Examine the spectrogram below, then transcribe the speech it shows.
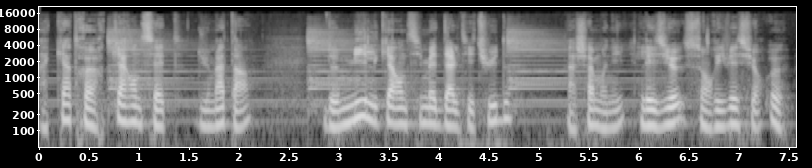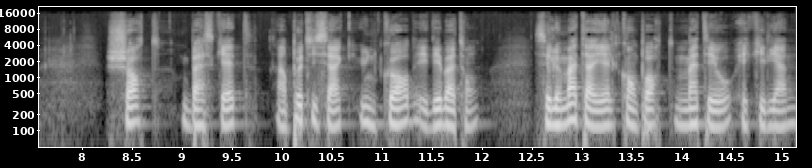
à 4h47 du matin, de 1046 mètres d'altitude à Chamonix, les yeux sont rivés sur eux. Short, basket, un petit sac, une corde et des bâtons. C'est le matériel qu'emportent Matteo et Kylian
